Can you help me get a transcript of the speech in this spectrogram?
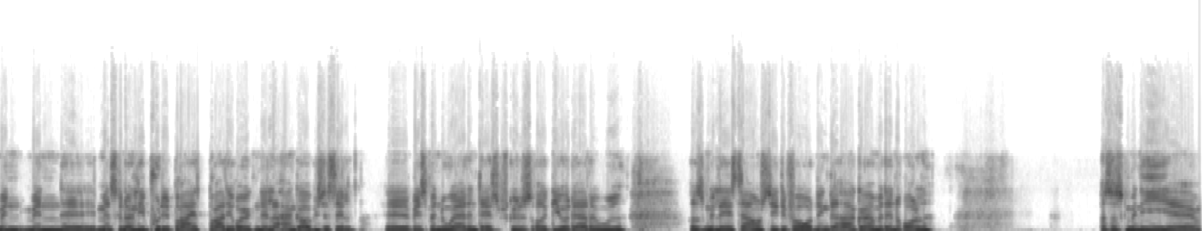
men, men øh, man skal nok lige putte et bræt, bræt i ryggen, eller hanke op i sig selv, øh, hvis man nu er den databeskyttelsesrådgiver, der er derude. Og så skal man læse det afsnit i forordningen, der har at gøre med den rolle. Og så skal man lige øh,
